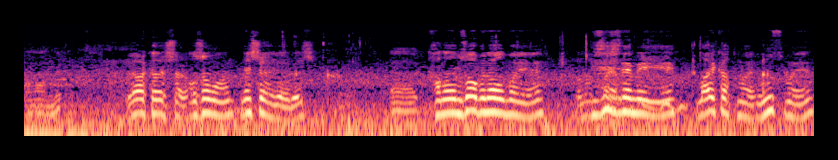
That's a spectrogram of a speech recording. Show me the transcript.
tamamdır. Ve arkadaşlar o zaman ne söylüyoruz? Ee, kanalımıza abone olmayı, bizi izlemeyi, like atmayı unutmayın.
